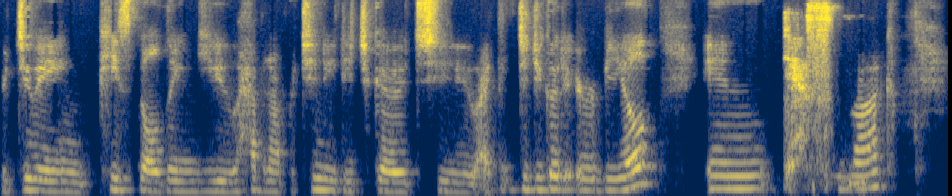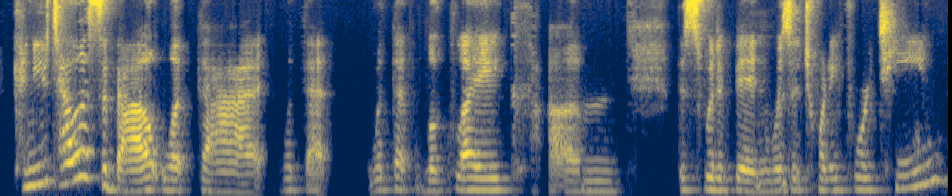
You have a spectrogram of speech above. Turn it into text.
you're doing peace building. You have an opportunity to go to. I think did you go to Erbil in yes Iraq? Can you tell us about what that what that what that looked like. Um, this would have been, was it 2014?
